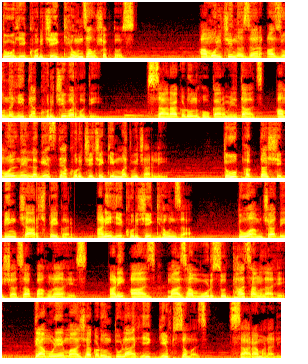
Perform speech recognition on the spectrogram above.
तू ही खुर्ची घेऊन जाऊ शकतोस. अमोलची नजर अजूनही त्या खुर्चीवर होती. साराकडून होकार मिळताच अमोलने लगेच त्या खुर्चीची किंमत विचारली. तू फक्त शिपिंग चार्ज पे कर आणि ही खुर्ची घेऊन जा. तू आमच्या देशाचा पाहुणा आहेस आणि आज माझा मूड सुद्धा चांगला आहे. त्यामुळे माझ्याकडून तुला ही गिफ्ट समज सारा म्हणाली.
